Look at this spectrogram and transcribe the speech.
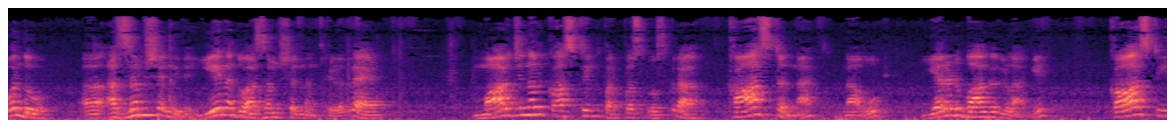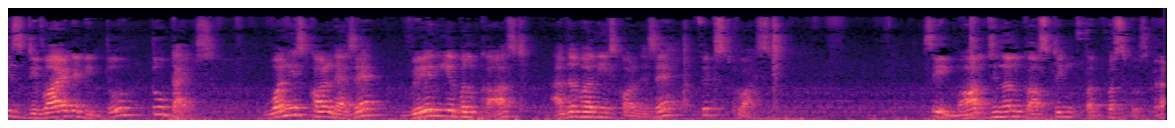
ಒಂದು ಅಸಂಪ್ಷನ್ ಇದೆ. ಏನದು ಅಸಂಪ್ಷನ್ ಅಂತ ಹೇಳಿದ್ರೆ ಮಾರ್ಜಿನಲ್ ಕಾಸ್ಟಿಂಗ್ ಪರ್ಪಸ್ಗೋಸ್ಕರ ಕಾಸ್ಟ್ ಅನ್ನ ನಾವು ಎರಡು ಭಾಗಗಳಾಗಿ cost is divided into two types one is called as a variable cost other one is called as a fixed cost see marginal costing ಪರ್ಪಸ್ಗೋಸ್ಕರ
